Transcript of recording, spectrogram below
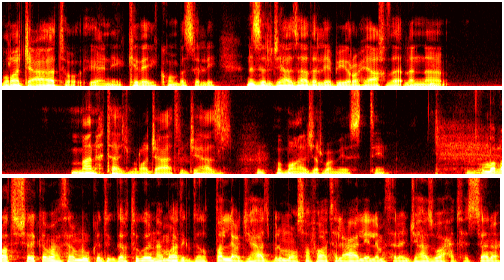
مراجعات أو يعني كذا يكون بس اللي نزل الجهاز هذا اللي يبي يروح ياخذه لأن ما نحتاج مراجعات الجهاز وبمعالج 460 ومرات الشركة مثلا ممكن تقدر تقول إنها ما تقدر تطلع جهاز بالمواصفات العالية إلا مثلا جهاز واحد في السنة.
